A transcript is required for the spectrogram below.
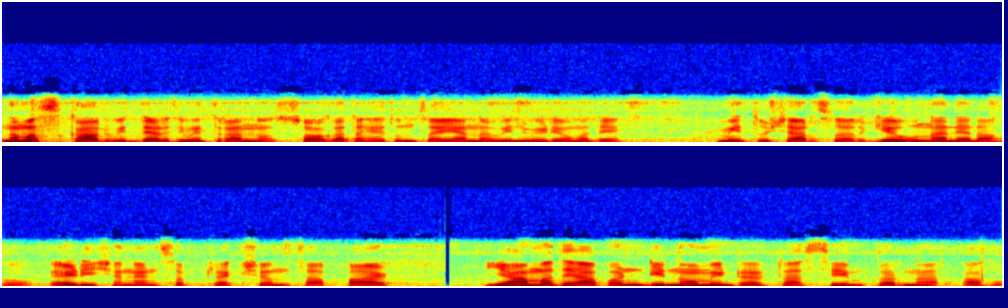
नमस्कार विद्यार्थी मित्रांनो स्वागत आहे तुमचं या नवीन व्हिडिओमध्ये. मी तुषार सर घेऊन आलेलो आहो ॲडिशन अँड सबट्रॅक्शनचा पार्ट. यामध्ये आपण डिनॉमिनेटरला सेम करणार आहोत.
